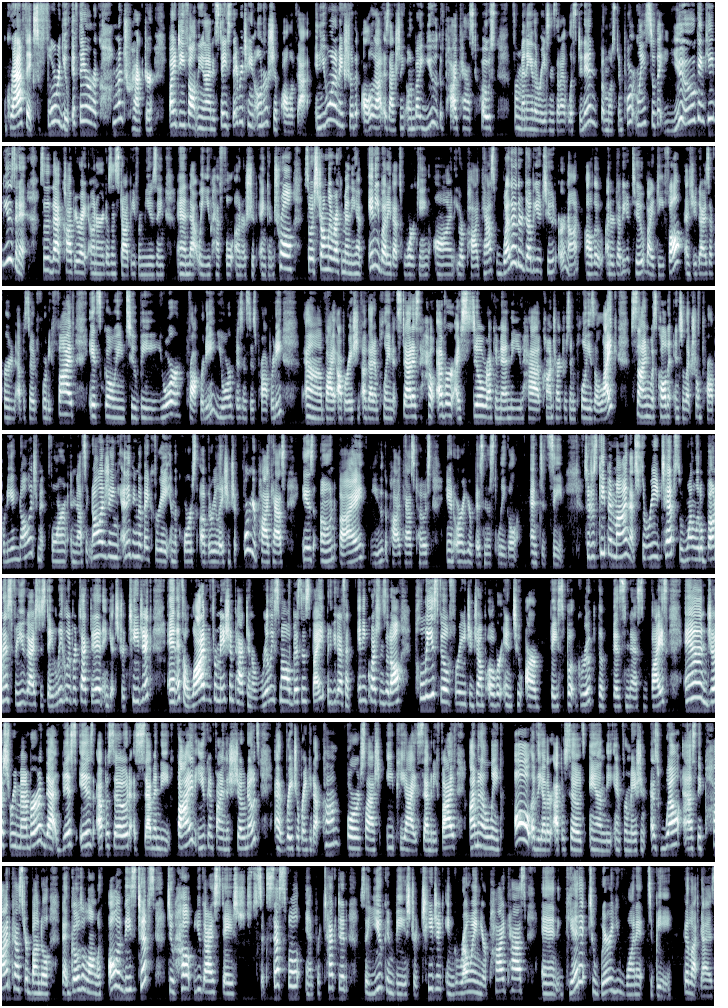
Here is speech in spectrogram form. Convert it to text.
graphics for you. If they are a contractor by default in the United States, they retain ownership all of that. And you want to make sure that all of that is actually owned by you, the podcast host, for many of the reasons that I've listed in, but most importantly, so that you can keep using it, so that that copyright owner doesn't stop you from using, and that way you have full ownership and control. So I strongly recommend that you have anybody that's working on your podcast, whether they're W 2 or not, although under W 2 by default, as you guys have heard in episode 45, it's going to be your property, your business's property uh, by operation of that employment status. However, I still recommend that you have contractors and employees alike sign what's called an intellectual property acknowledgement form, and that's acknowledging anything that they create in the course of the relationship for your podcast is owned by you, the podcast host, and or your business legal entity. So just keep in mind that's three tips with one little bonus for you guys to stay legally protected and get strategic. And it's a lot of information packed in a really small business bite. But if you guys have any questions at all, please feel free to jump over into our Facebook group, The Business Bites. And just remember that this is episode 75. You can find the show notes at rachelbrenke.com forward slash EPI 75. I'm going to link all of the other episodes and the information, as well as the podcaster bundle that goes along with all of these tips to help you guys stay successful and protected so you can be strategic in growing your podcast and get it to where you want it to be. Good luck, guys.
